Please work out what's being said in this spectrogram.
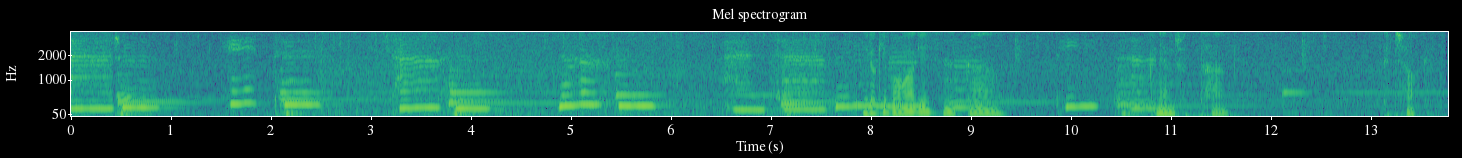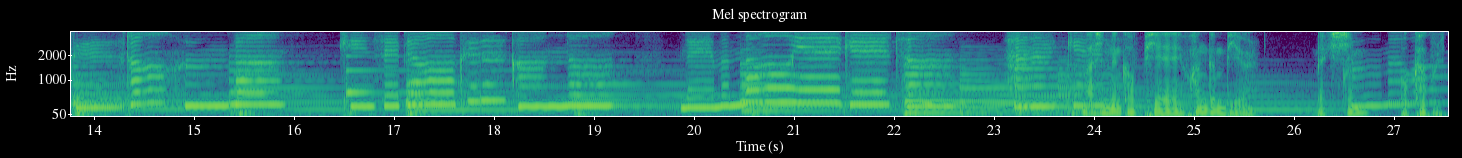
하루 이틀 사흘 나흘 한참을 이렇게 멍하게 있으니까 그냥 좋다. 그쵸? 그러운 밤긴 새벽을 건너 내 맘 너에게 전할게 맛있는 커피의 황금 비율. 맥심 모카골드.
